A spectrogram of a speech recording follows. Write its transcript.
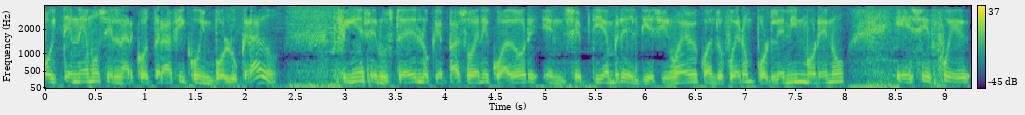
Hoy tenemos el narcotráfico involucrado. Fíjense ustedes lo que pasó en Ecuador en septiembre del 19 cuando fueron por Lenin Moreno. Ese fue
